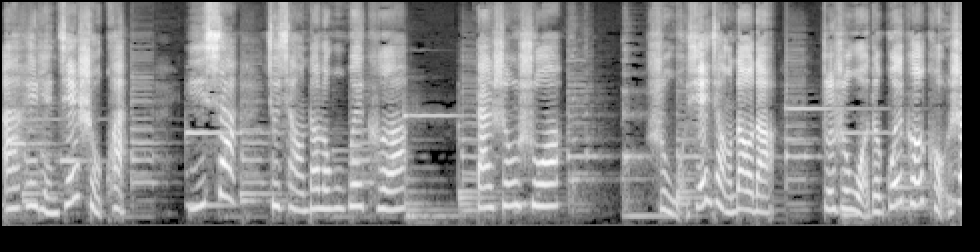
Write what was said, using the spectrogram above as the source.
阿黑眼尖手快，一下就抢到了乌龟壳，大声说：“是我先抢到的，这是我的龟壳口哨。”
